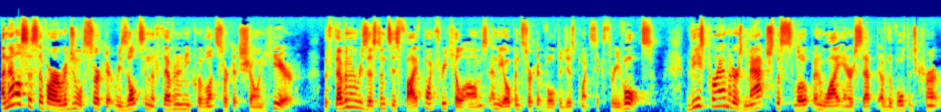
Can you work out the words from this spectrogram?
Analysis of our original circuit results in the Thevenin equivalent circuit shown here. The Thevenin resistance is 5.3 kiloohms and the open circuit voltage is 0.63 volts. These parameters match the slope and y-intercept of the voltage current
